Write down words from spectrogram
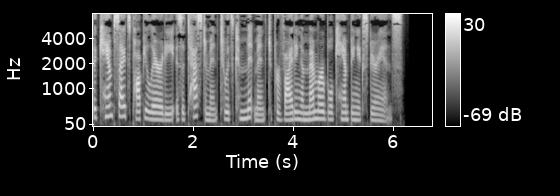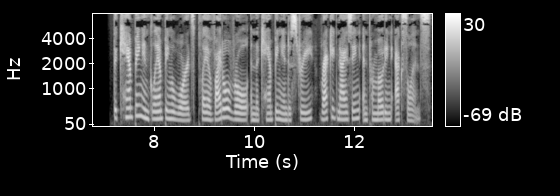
The campsite's popularity is a testament to its commitment to providing a memorable camping experience. The Camping and Glamping Awards play a vital role in the camping industry, recognizing and promoting excellence.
